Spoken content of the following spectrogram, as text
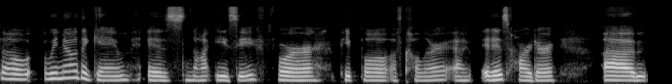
So, we know the game is not easy for people of color. Uh, it is harder. Um,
